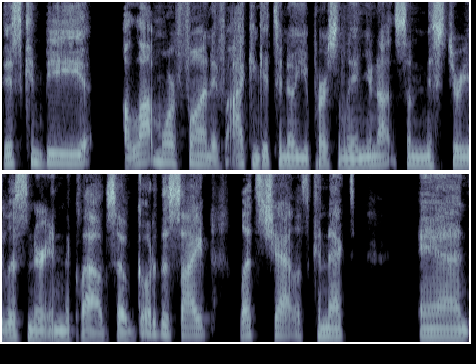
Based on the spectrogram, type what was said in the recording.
This can be a lot more fun if I can get to know you personally and you're not some mystery listener in the cloud. So go to the site, let's chat, let's connect. And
